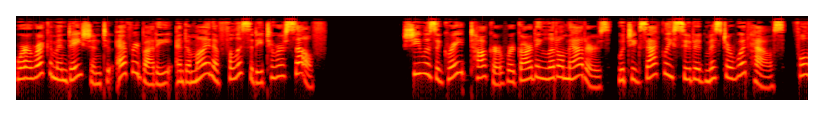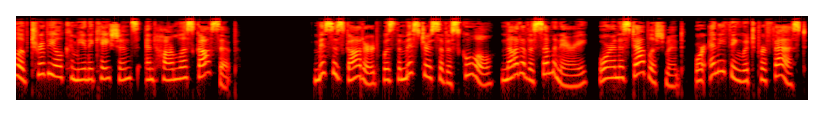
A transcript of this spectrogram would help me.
were a recommendation to everybody and a mine of felicity to herself. She was a great talker regarding little matters, which exactly suited Mr. Woodhouse, full of trivial communications and harmless gossip. Mrs. Goddard was the mistress of a school, not of a seminary, or an establishment, or anything which professed,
